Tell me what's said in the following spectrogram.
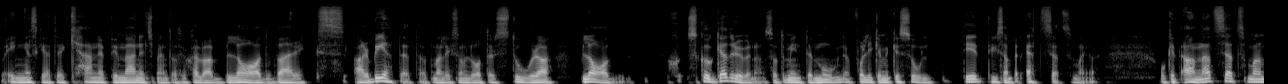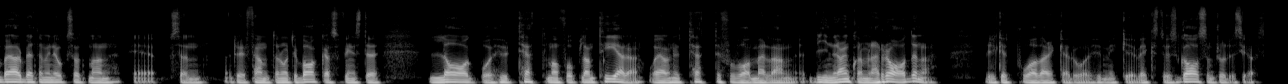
på engelska heter det canopy management, alltså själva bladverksarbetet. Att man liksom låter stora blad skugga druvorna så att de inte mognar, får lika mycket sol. Det är till exempel ett sätt som man gör. Och Ett annat sätt som man börjar arbeta med är också att man, eh, sen 15 år tillbaka, så finns det lag på hur tätt man får plantera och även hur tätt det får vara mellan vinrankorna, mellan raderna, vilket påverkar då hur mycket växthusgas som produceras.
